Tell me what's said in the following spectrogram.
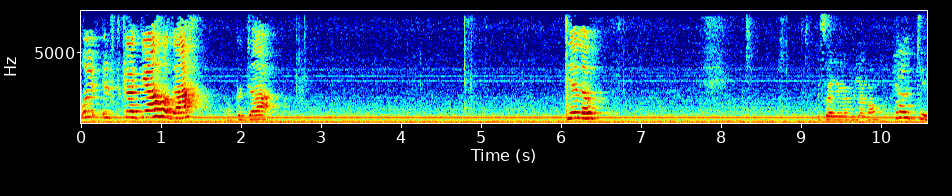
ये इसका क्या होगा? रुक जा ये लो इस वाली में भी लगाओ। ओके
